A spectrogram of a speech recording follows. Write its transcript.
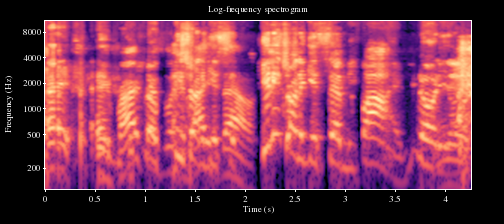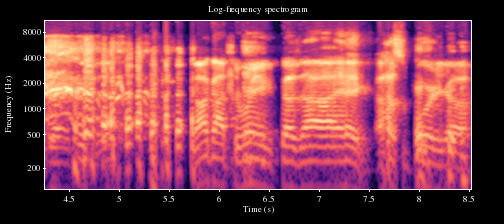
Hey, Hey, Brian Crest looking he's trying to nice get now. He's trying to get seventy five. You know what he Yeah, yeah, yeah. y'all got the ring because I, hey, I supported y'all.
